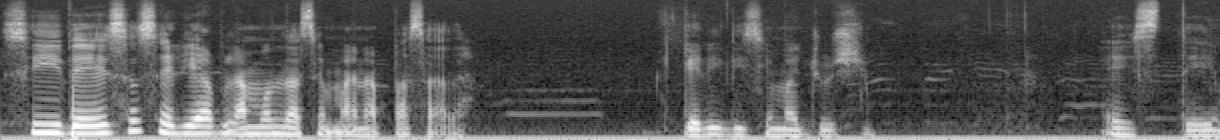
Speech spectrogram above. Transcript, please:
Sí, de esa serie hablamos la semana pasada. queridísima Yushi. Este.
